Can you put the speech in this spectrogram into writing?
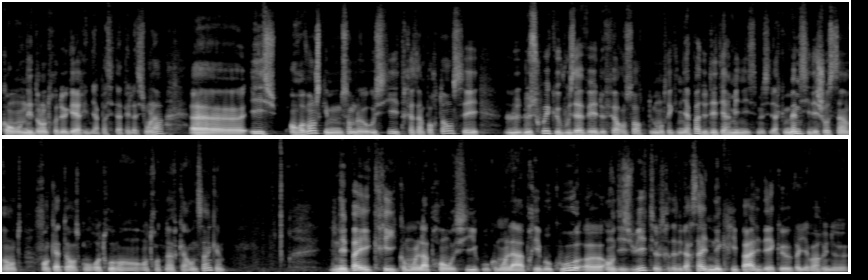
quand on est dans l'entre-deux-guerres, il n'y a pas cette appellation-là. Euh, et en revanche, ce qui me semble aussi très important, c'est le, souhait que vous avez de faire en sorte de montrer qu'il n'y a pas de déterminisme. C'est-à-dire que même si des choses s'inventent en 14, qu'on retrouve en, en 39, 45, il n'est pas écrit, comme on l'apprend aussi, ou comme on l'a appris beaucoup, euh, en 18, le traité de Versailles n'écrit pas l'idée que va y avoir une,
